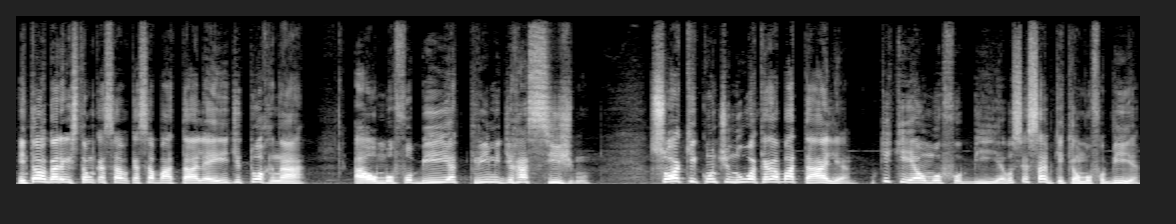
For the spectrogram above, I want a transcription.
Então, agora eles estão com essa, com essa batalha aí de tornar a homofobia crime de racismo. Só que continua aquela batalha. O que, que é homofobia? Você sabe o que, que é homofobia?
